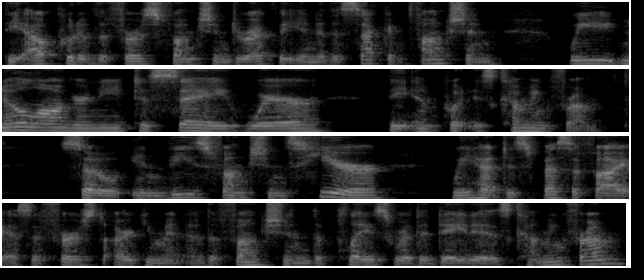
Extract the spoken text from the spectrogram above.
the output of the first function directly into the second function, we no longer need to say where the input is coming from. So in these functions here, we had to specify as a first argument of the function the place where the data is coming from.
